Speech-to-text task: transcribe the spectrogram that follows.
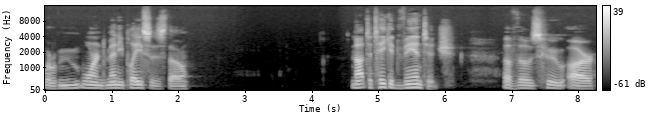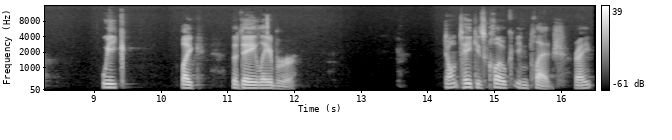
We're warned many places, though, not to take advantage of those who are weak, like the day laborer. Don't take his cloak in pledge, right?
